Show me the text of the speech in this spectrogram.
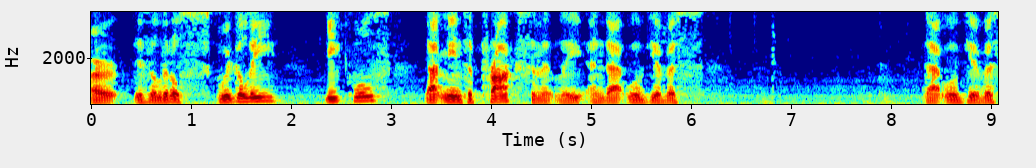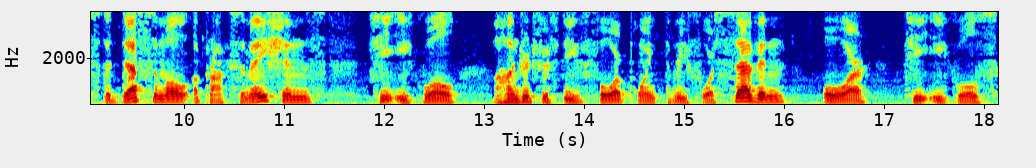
are is a little squiggly equals? That means approximately, and that will give us that will give us the decimal approximations t equal 154.347 or t equals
